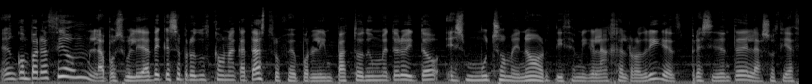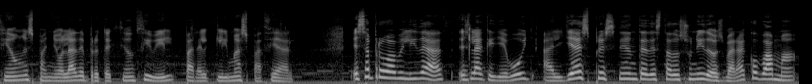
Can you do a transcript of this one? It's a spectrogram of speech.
En comparación, la posibilidad de que se produzca una catástrofe por el impacto de un meteorito es mucho menor, dice Miguel Ángel Rodríguez, presidente de la Asociación Española de Protección Civil para el Clima Espacial. Esa probabilidad es la que llevó al ya expresidente de Estados Unidos, Barack Obama,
